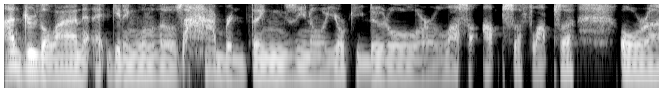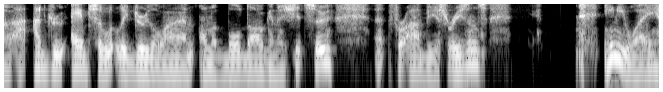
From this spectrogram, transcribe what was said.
I drew the line at getting one of those hybrid things, you know, a Yorkie Doodle or a Lhasa Apso Flopsa, or uh, I, drew absolutely drew the line on a Bulldog and a Shih Tzu uh, for obvious reasons. Anyway,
